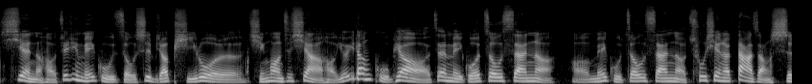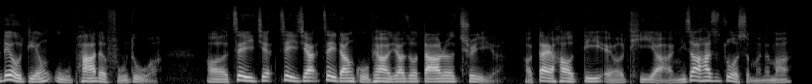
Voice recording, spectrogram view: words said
现呢，哈，最近美股走势比较疲弱的情况之下，哈，有一档股票啊，在美国周三呢，哦，美股周三呢出现了大涨十六点五趴的幅度啊，哦，这一家这一家这一档股票叫做 Dollar Tree 啊。代号 DLT 啊，你知道它是做什么的吗？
